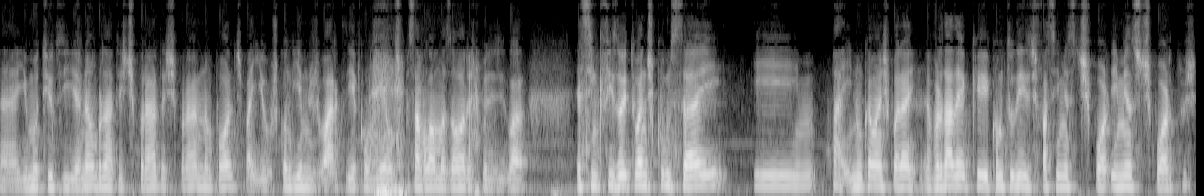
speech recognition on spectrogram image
Ah, e o meu tio dizia: Não, Bernardo, tens de esperar, tens de esperar, não podes. Pá, e eu escondia-me nos barcos, ia com eles, passava lá umas horas, depois ia lá. Assim que fiz oito anos comecei e, pá, e nunca mais parei. A verdade é que, como tu dizes, faço imenso despor- imensos desportos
